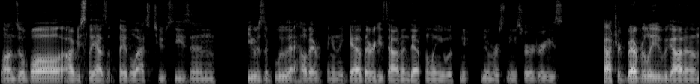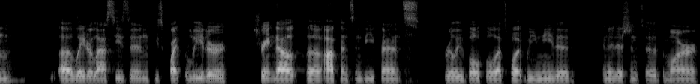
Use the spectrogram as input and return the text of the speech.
Lonzo Ball obviously hasn't played the last two seasons. He was the glue that held everything together. He's out indefinitely with numerous knee surgeries. Patrick Beverley, we got him uh, later last season. He's quite the leader, straightened out the offense and defense, really vocal. That's what we needed in addition to DeMar.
